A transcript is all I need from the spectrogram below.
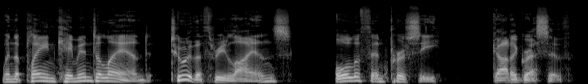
When the plane came in to land, two of the three lions, Olaf and Percy, got aggressive.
